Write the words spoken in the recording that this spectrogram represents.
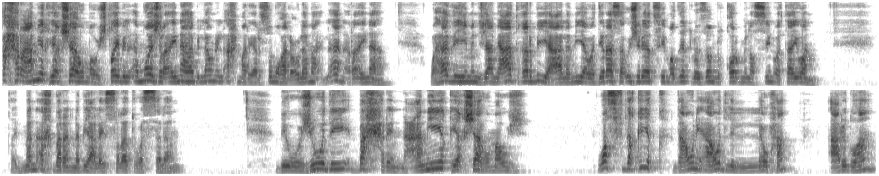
بحر عميق يغشاه موج. طيب الأمواج رأيناها باللون الأحمر يرسمها العلماء. الآن رأيناها. وهذه من جامعات غربية عالمية ودراسة أجريت في مضيق لوزون بالقرب من الصين وتايوان. طيب من أخبر النبي عليه الصلاة والسلام؟ بوجود بحر عميق يغشاه موج. وصف دقيق. دعوني أعود للوحة. أعرضها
